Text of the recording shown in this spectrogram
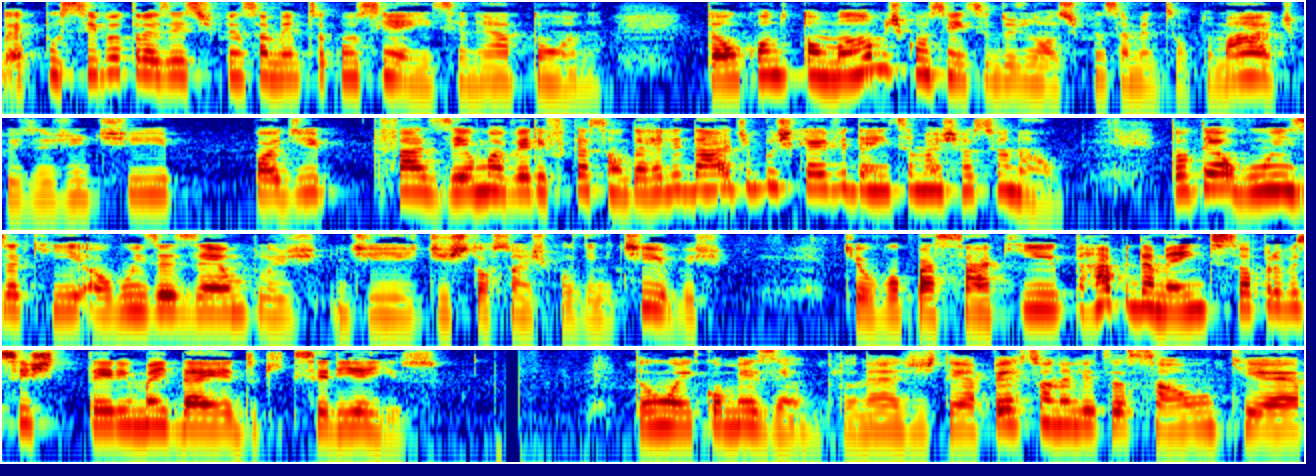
é possível trazer esses pensamentos à consciência, né, à tona. Então, quando tomamos consciência dos nossos pensamentos automáticos, a gente pode fazer uma verificação da realidade e buscar evidência mais racional. Então, tem alguns aqui, alguns exemplos de distorções cognitivas que eu vou passar aqui rapidamente só para vocês terem uma ideia do que, que seria isso. Então, aí como exemplo, né, a gente tem a personalização, que é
